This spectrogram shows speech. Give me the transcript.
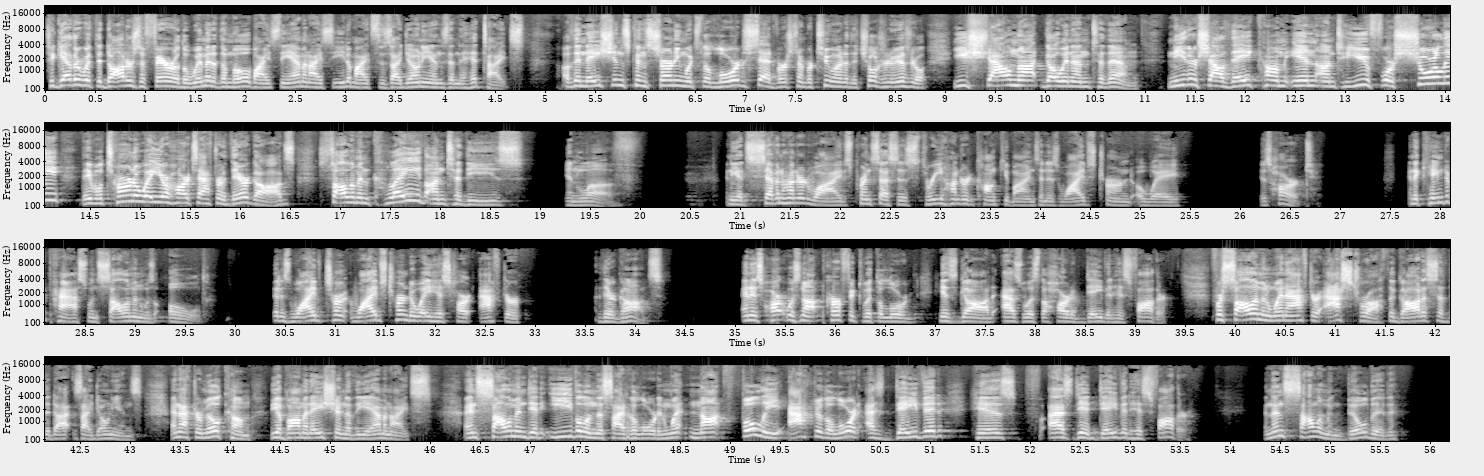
Together with the daughters of Pharaoh, the women of the Moabites, the Ammonites, the Edomites, the Zidonians, and the Hittites, of the nations concerning which the Lord said, verse number two, unto the children of Israel, ye shall not go in unto them neither shall they come in unto you, for surely they will turn away your hearts after their gods. Solomon clave unto these in love. And he had 700 wives, princesses, 300 concubines, and his wives turned away his heart. And it came to pass when Solomon was old that his wives turned away his heart after their gods and his heart was not perfect with the Lord his God, as was the heart of David his father. For Solomon went after Ashtaroth, the goddess of the Zidonians, and after Milcom, the abomination of the Ammonites. And Solomon did evil in the sight of the Lord and went not fully after the Lord as David his as did David his father. And then Solomon builded,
